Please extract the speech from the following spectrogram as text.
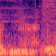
gardener.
